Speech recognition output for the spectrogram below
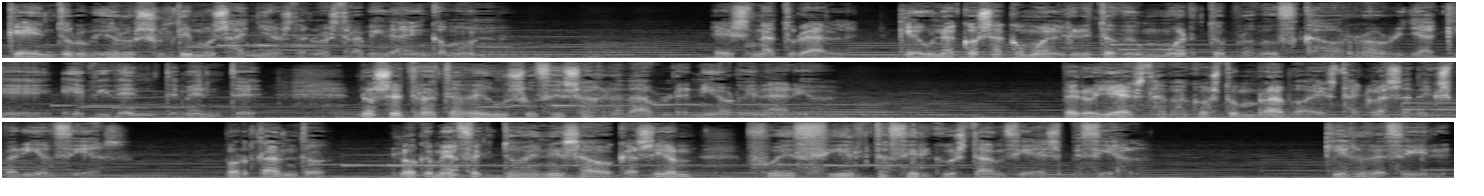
que enturbió los últimos años de nuestra vida en común. Es natural que una cosa como el grito de un muerto produzca horror, ya que, evidentemente, no se trata de un suceso agradable ni ordinario. Pero ya estaba acostumbrado a esta clase de experiencias. Por tanto, lo que me afectó en esa ocasión fue cierta circunstancia especial. Quiero decir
